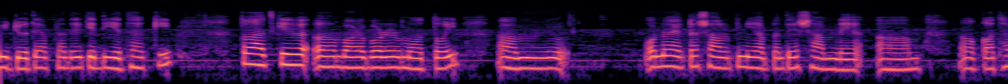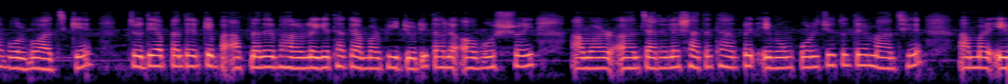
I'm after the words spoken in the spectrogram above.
ভিডিওতে আপনাদেরকে দিয়ে থাকি। তো আজকে বরাবরের মতোই অন্য একটা সল্ভ নিয়ে আপনাদের সামনে কথা বলব আজকে। যদি আপনাদেরকে আপনাদের ভালো লেগে থাকে আমার ভিডিওটি, তাহলে অবশ্যই আমার চ্যানেলের সাথে থাকবেন এবং পরিচিতদের মাঝে আমার এই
